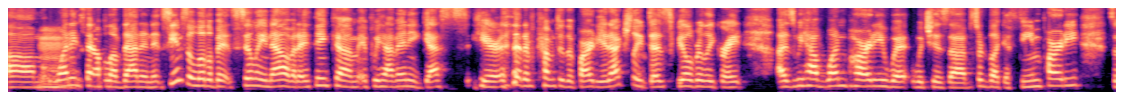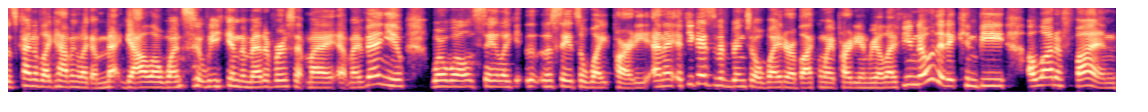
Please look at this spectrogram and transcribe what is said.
um, mm. One example of that, and it seems a little bit silly now, but I think um, if we have any guests here that have come to the party, it actually does feel really great. As we have one party wh- which is uh, sort of like a theme party, so it's kind of like having like a Met Gala once a week in the metaverse at my at my venue, where we'll say like let's say it's a white party, and I, if you guys have ever been to a white or a black and white party in real life, you know that it can be a lot of fun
